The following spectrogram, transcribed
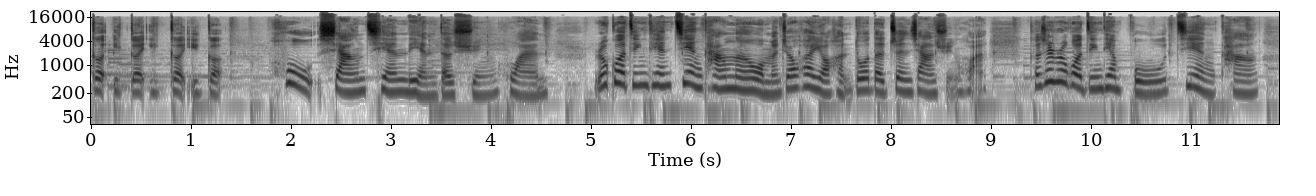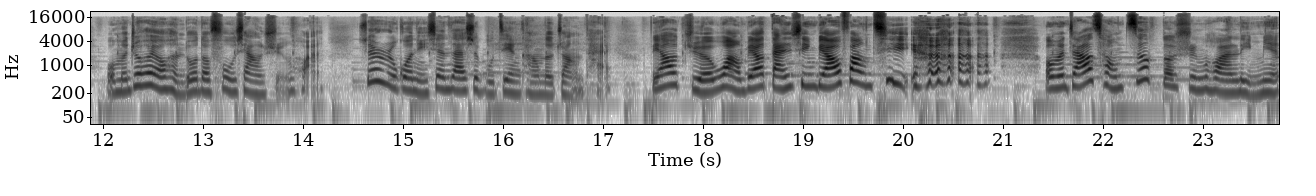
个一个一个一个互相牵连的循环。如果今天健康呢，我们就会有很多的正向循环。可是如果今天不健康，我们就会有很多的负向循环。所以如果你现在是不健康的状态，不要绝望，不要担心，不要放弃。我们只要从这个循环里面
